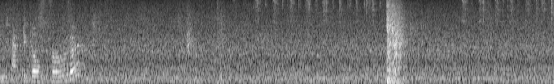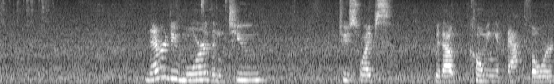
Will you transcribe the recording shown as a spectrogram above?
You have to go further. Never do more than two, two swipes without combing it back forward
